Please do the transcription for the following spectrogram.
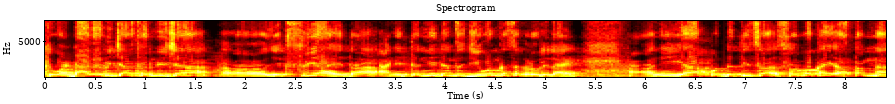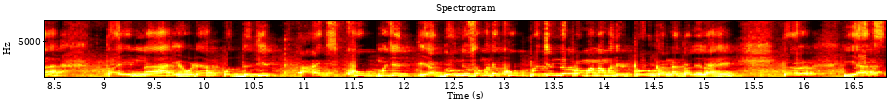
किंवा डाव्या विचारसरणीच्या एक स्त्री आहेत आणि त्यांनी त्यांचं जीवन कसं घडवलेलं आहे? आणि या पद्धतीचं सर्व काही असताना ताईंना एवढ्या पद्धतीत आज खूप म्हणजे या दोन दिवसामध्ये खूप प्रचंड प्रमाणामध्ये ट्रोल करण्यात आलेला आहे. तर याच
